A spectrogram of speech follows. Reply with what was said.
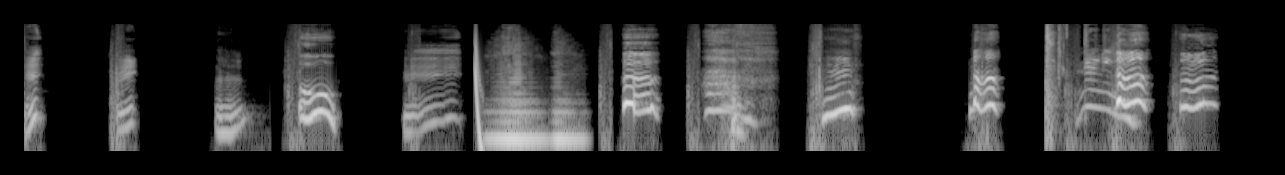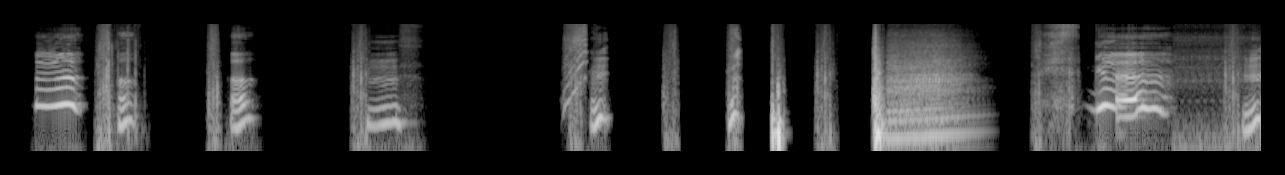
Hmm. Hmm. Ooh. Hmm. Huh? Hmm. Ah. Ah. Ah. Ah. Oh. Oh. Hmm. Hmm. Hmm.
